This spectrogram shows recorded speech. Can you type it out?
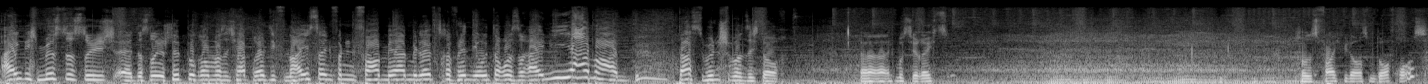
Eigentlich müsste es durch äh, das neue Schnittprogramm, was ich habe, relativ nice sein von den Farben her. Mir läuft in die Unterhose rein. Ja, Mann! Das wünscht man sich doch. Äh, ich muss hier rechts. Sonst fahre ich wieder aus dem Dorf raus.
